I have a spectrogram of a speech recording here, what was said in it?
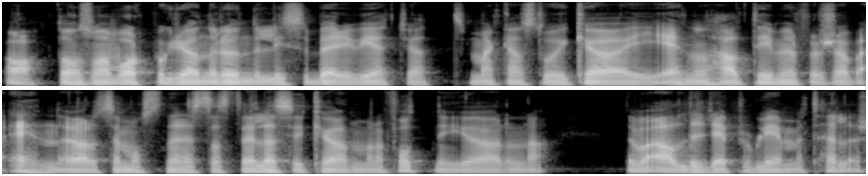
ja, de som har varit på Gröna Lund eller Liseberg vet ju att man kan stå i kö i en och en halv timme för att köpa en öl. Sen måste man nästan ställa sig i kön när man har fått nya ölen. Det var aldrig det problemet heller.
